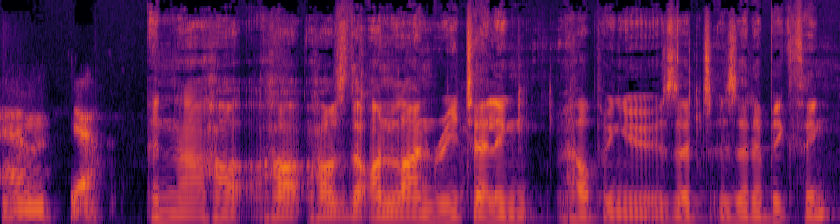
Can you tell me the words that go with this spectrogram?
um, yeah and uh, how, how how's the online retailing helping you is that is that a big thing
